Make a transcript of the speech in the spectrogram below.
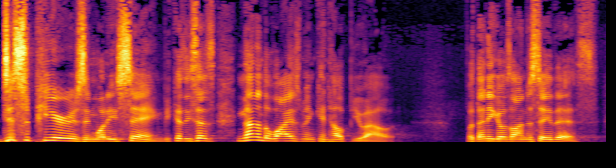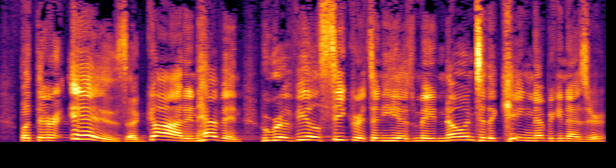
disappears in what he's saying because he says, None of the wise men can help you out. But then he goes on to say this But there is a God in heaven who reveals secrets, and he has made known to the king Nebuchadnezzar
